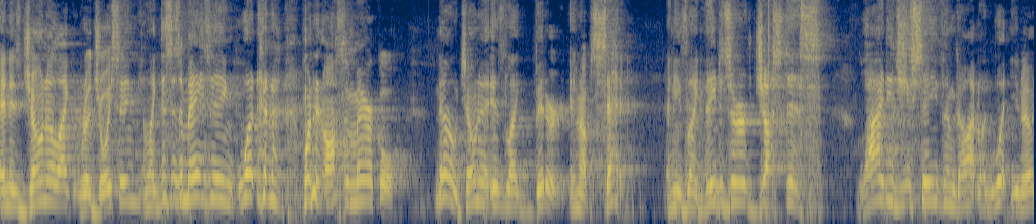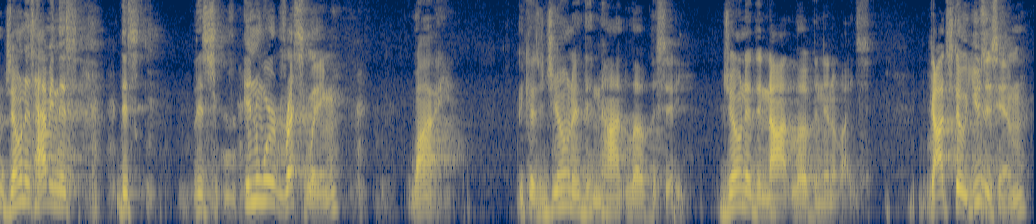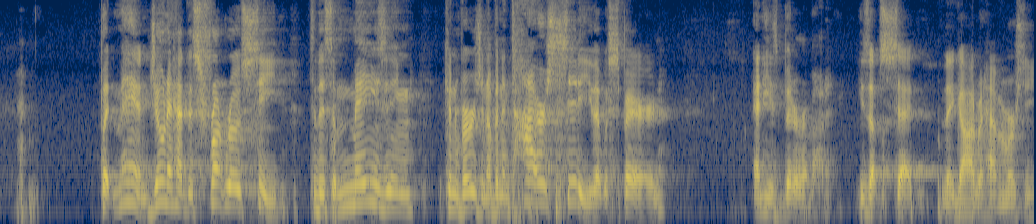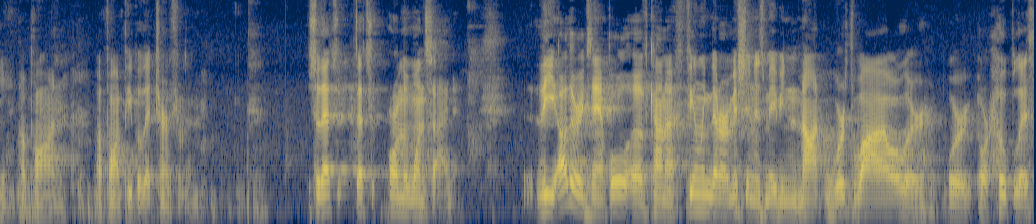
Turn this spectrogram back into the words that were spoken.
And is Jonah like rejoicing and like, this is amazing? What an, what an awesome miracle. No, Jonah is like bitter and upset and he's like, they deserve justice. Why did you save them, God? Like, what, you know? Jonah's having this, this, this inward wrestling. Why? Because Jonah did not love the city. Jonah did not love the Ninevites. God still uses him, but man, Jonah had this front row seat to this amazing conversion of an entire city that was spared, and he's bitter about it. He's upset that God would have mercy upon, upon people that turn from him. So that's, that's on the one side. The other example of kind of feeling that our mission is maybe not worthwhile or, or, or hopeless,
